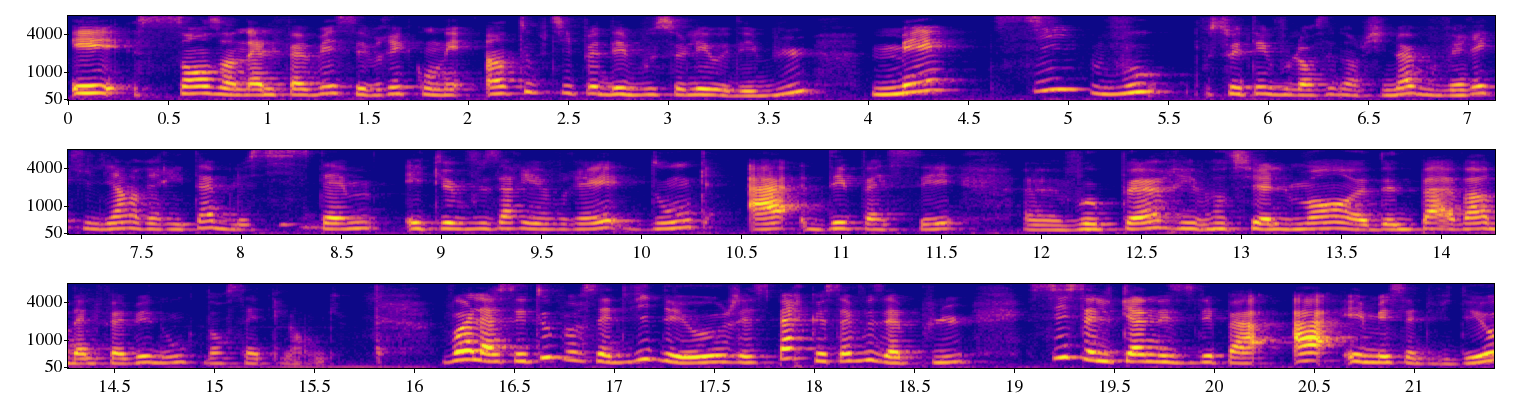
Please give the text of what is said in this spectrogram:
et sans un alphabet, c'est vrai qu'on est un tout petit peu déboussolé au début, mais si vous souhaitez vous lancer dans le chinois, vous verrez qu'il y a un véritable système et que vous arriverez donc à dépasser euh, vos peurs éventuellement euh, de ne pas avoir d'alphabet donc dans cette langue. Voilà, c'est tout pour cette vidéo. J'espère que ça vous a plu. Si c'est le cas, n'hésitez pas à aimer cette vidéo,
